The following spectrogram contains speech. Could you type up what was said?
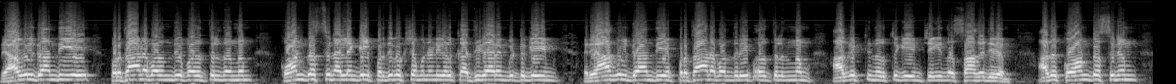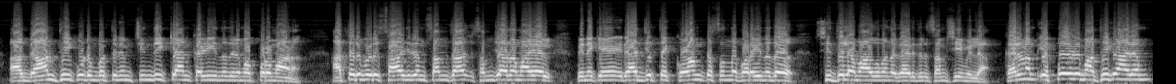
രാഹുൽ ഗാന്ധിയെ പ്രധാന പ്രധാനമന്ത്രി പദത്തിൽ നിന്നും കോൺഗ്രസിന് അല്ലെങ്കിൽ പ്രതിപക്ഷ മുന്നണികൾക്ക് അധികാരം കിട്ടുകയും രാഹുൽ ഗാന്ധിയെ പ്രധാന പ്രധാനമന്ത്രി പദത്തിൽ നിന്നും അകറ്റി നിർത്തുകയും ചെയ്യുന്ന സാഹചര്യം അത് കോൺഗ്രസിനും ഗാന്ധി കുടുംബത്തിനും ചിന്തിക്കാൻ കഴിയുന്നതിനും അപ്പുറമാണ്. അത്തരമൊരു സാഹചര്യം സംജാ- സംജാതമായാൽ പിന്നെ രാജ്യത്തെ കോൺഗ്രസ് എന്ന് പറയുന്നത് ശിഥിലമാകുമെന്ന കാര്യത്തിൽ സംശയമില്ല. കാരണം എപ്പോഴും അധികാരം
